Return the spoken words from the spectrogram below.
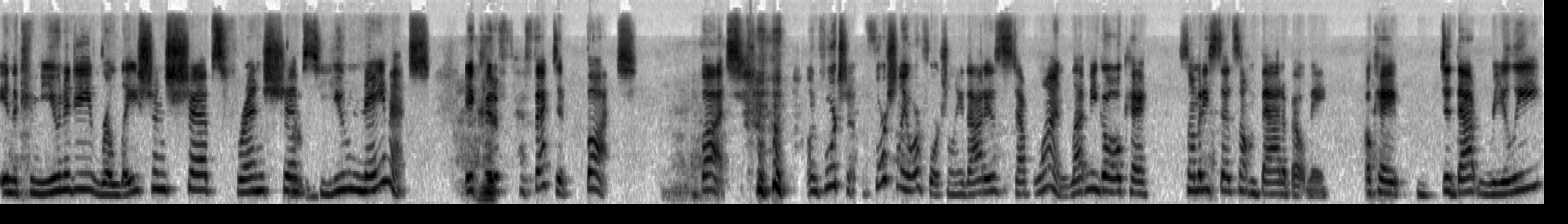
in the community, relationships, friendships, mm. you name it. It could affect it, but but unfortunately, fortunately or fortunately, that is step one. Let me go, okay, somebody said something bad about me. Okay, did that really,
